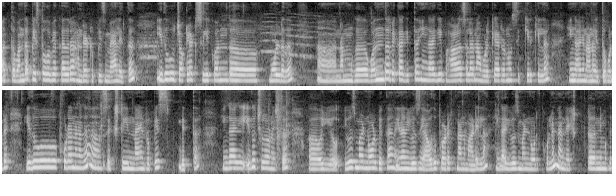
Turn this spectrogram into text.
ಮತ್ತು ಒಂದು ಪೀಸ್ ತೊಗೋಬೇಕಾದ್ರೆ ಹಂಡ್ರೆಡ್ ರುಪೀಸ್ ಮ್ಯಾಲೆ ಇತ್ತು. ಇದು ಚಾಕ್ಲೇಟ್ ಸಿಲಿಕಾನ್ದ ಮೋಲ್ಡ್ ಅದ ನಮ್ಗೆ ಒಂದು ಬೇಕಾಗಿತ್ತು. ಹೀಗಾಗಿ ಭಾಳ ಸಲ ನಾವು ಹುಡುಕ್ಯಾಡ್ರೂ ಸಿಕ್ಕಿರ್ಕಿಲ್ಲ. ಹೀಗಾಗಿ ನಾನು ಇದು ತೊಗೊಂಡೆ. ಇದು ಕೂಡ ನನಗೆ ಸಿಕ್ಸ್ಟಿ ನೈನ್ ರುಪೀಸ್ ಬಿತ್ತು. ಹೀಗಾಗಿ ಇದು ಚಲೋ ಅನಿಸ್ತು. ಯೂಸ್ ಮಾಡಿ ನೋಡ್ಬೇಕಾ? ನಾನು ಯೂಸ್ ಯಾವುದು ಪ್ರಾಡಕ್ಟ್ ನಾನು ಮಾಡಿಲ್ಲ. ಹೀಗಾಗಿ ಯೂಸ್ ಮಾಡಿ ನೋಡಿದ ಕೂಡಲೇ ನಾನು ನೆಕ್ಸ್ಟ್ ನಿಮ್ಗೆ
